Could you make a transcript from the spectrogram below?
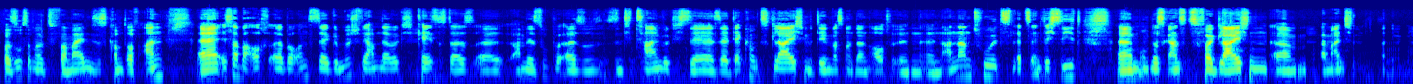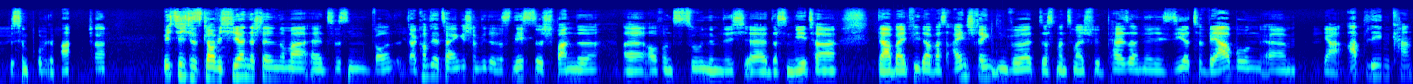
versuche es immer zu vermeiden, es kommt auf an. Äh, ist aber auch äh, bei uns sehr gemischt. Wir haben da wirklich Cases, da äh, haben wir super, also sind die Zahlen wirklich sehr, sehr deckungsgleich mit dem, was man dann auch in, in anderen Tools letztendlich sieht, ähm, um das Ganze zu vergleichen. Ähm, bei manchen ist es ein bisschen problematischer. Wichtig ist, glaube ich, hier an der Stelle nochmal äh, zu wissen, da kommt jetzt eigentlich schon wieder das nächste Spannende äh, auf uns zu, nämlich äh, dass Meta da bald wieder was einschränken wird, dass man zum Beispiel personalisierte Werbung ähm, ja, ablehnen kann,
